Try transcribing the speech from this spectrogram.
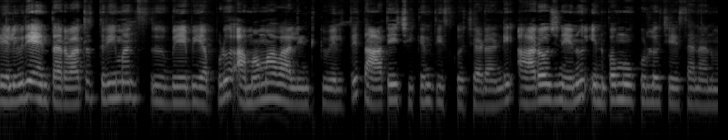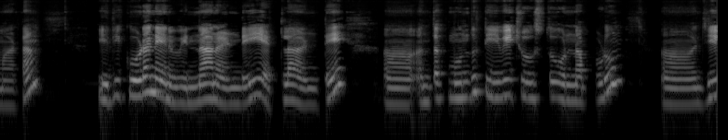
డెలివరీ అయిన తర్వాత త్రీ మంత్స్ బేబీ అప్పుడు అమ్మమ్మ వాళ్ళ ఇంటికి వెళ్తే తాతయ్య చికెన్ తీసుకొచ్చాడండి. ఆ రోజు నేను ఇనుప మూకుడులో చేశానమాట ఇది కూడా నేను విన్నానండి. ఎట్లా అంటే అంతకుముందు టీవీ చూస్తూ ఉన్నప్పుడు జీ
